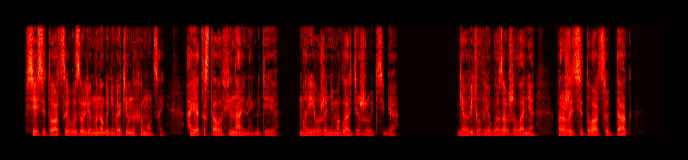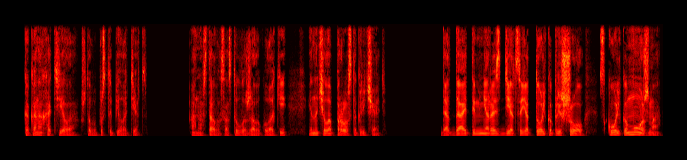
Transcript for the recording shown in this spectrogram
Все ситуации вызвали много негативных эмоций, а это стало финальной, где Мария уже не могла сдерживать себя. Я увидел в ее глазах желание прожить ситуацию так, как она хотела, чтобы поступил отец. Она встала со стула, сжала кулаки и начала просто кричать. «Да дай ты мне раздеться, я только пришел! Сколько можно?»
